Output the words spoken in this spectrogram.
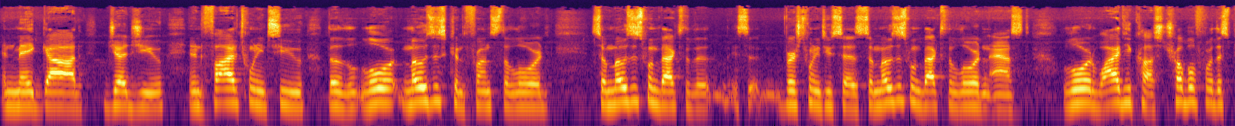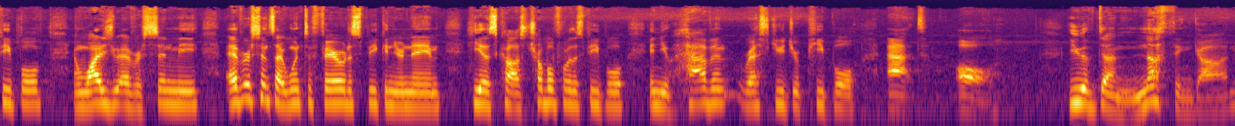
and may God judge you. And in 522, the Lord, Moses confronts the Lord. So Moses went back to the, verse 22 says, So Moses went back to the Lord and asked, Lord, why have you caused trouble for this people? And why did you ever send me? Ever since I went to Pharaoh to speak in your name, he has caused trouble for this people, and you haven't rescued your people at all. You have done nothing, God.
